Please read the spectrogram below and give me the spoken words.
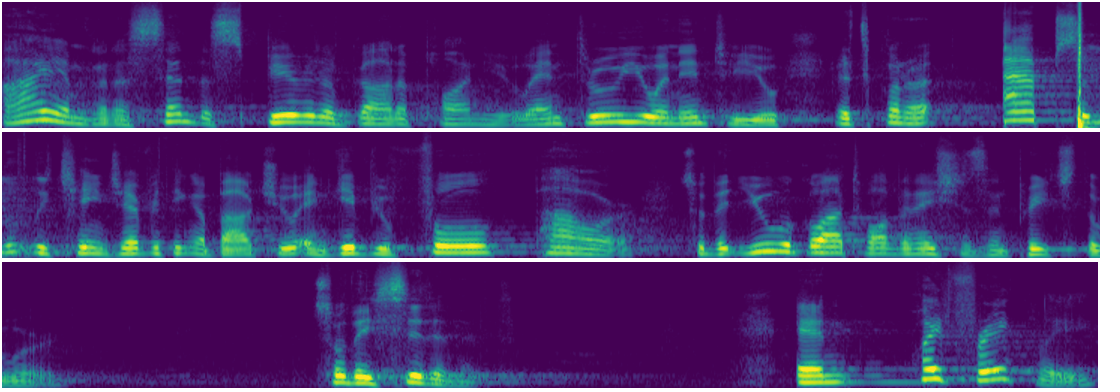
I am going to send the Spirit of God upon you and through you and into you. It's going to absolutely change everything about you and give you full power so that you will go out to all the nations and preach the word. So they sit in it. And quite frankly,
